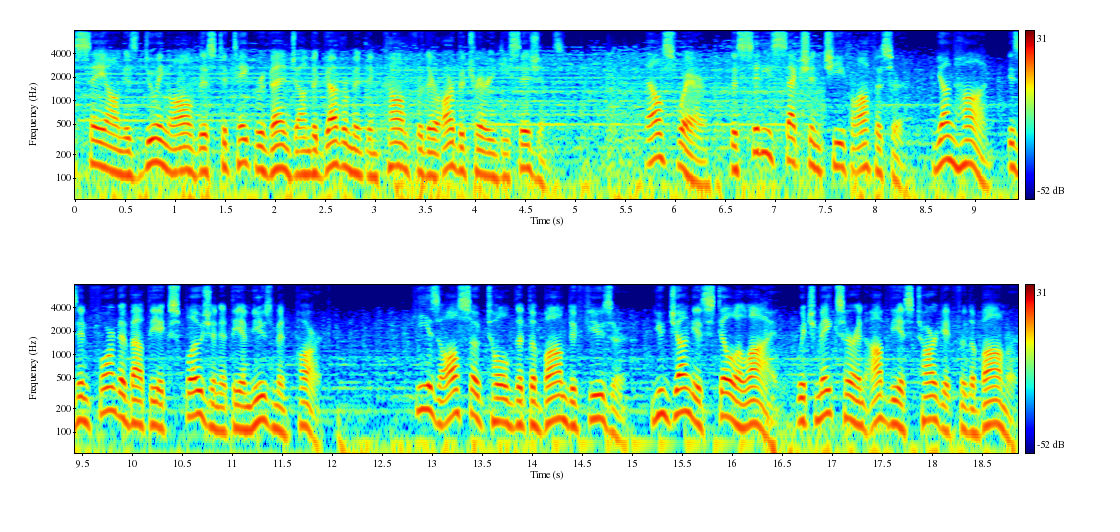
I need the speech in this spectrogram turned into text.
Seong is doing all this to take revenge on the government and Kong for their arbitrary decisions. Elsewhere, the city's section chief officer, Young Han, is informed about the explosion at the amusement park. He is also told that the bomb diffuser, Yu Jung is still alive, which makes her an obvious target for the bomber.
